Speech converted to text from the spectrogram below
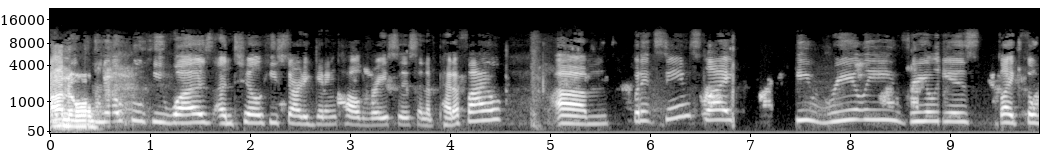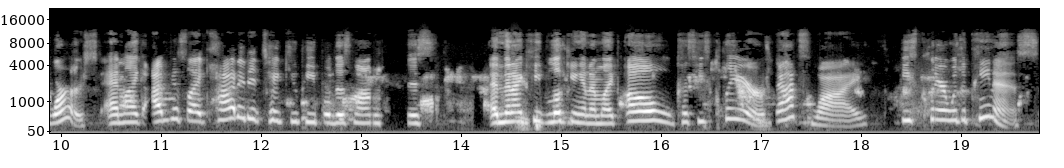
I know didn't know who he was until he started getting called racist and a pedophile. Um, but it seems like he really, really is like the worst. And like, I'm just like, how did it take you people this long? This, and then I keep looking and I'm like, oh, because he's clear. That's why he's clear with a penis.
